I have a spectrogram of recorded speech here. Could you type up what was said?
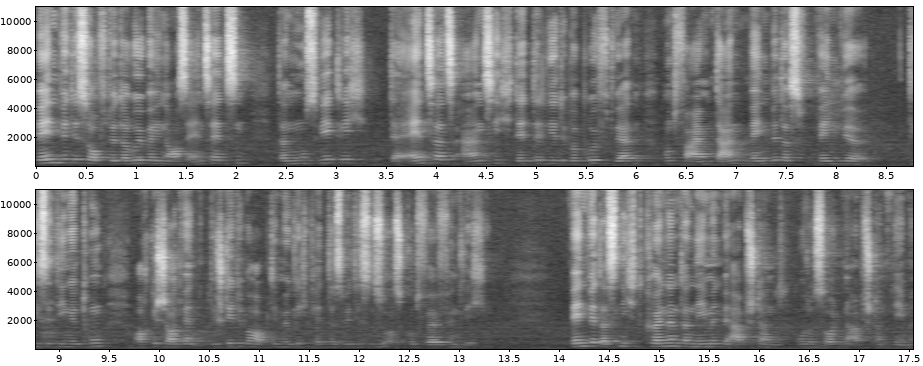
Wenn wir die Software darüber hinaus einsetzen, dann muss wirklich der Einsatz an sich detailliert überprüft werden und vor allem dann, wenn wir, das, wenn wir diese Dinge tun, auch geschaut werden, besteht überhaupt die Möglichkeit, dass wir diesen Source Code veröffentlichen. Wenn wir das nicht können, dann nehmen wir Abstand oder sollten Abstand nehmen.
